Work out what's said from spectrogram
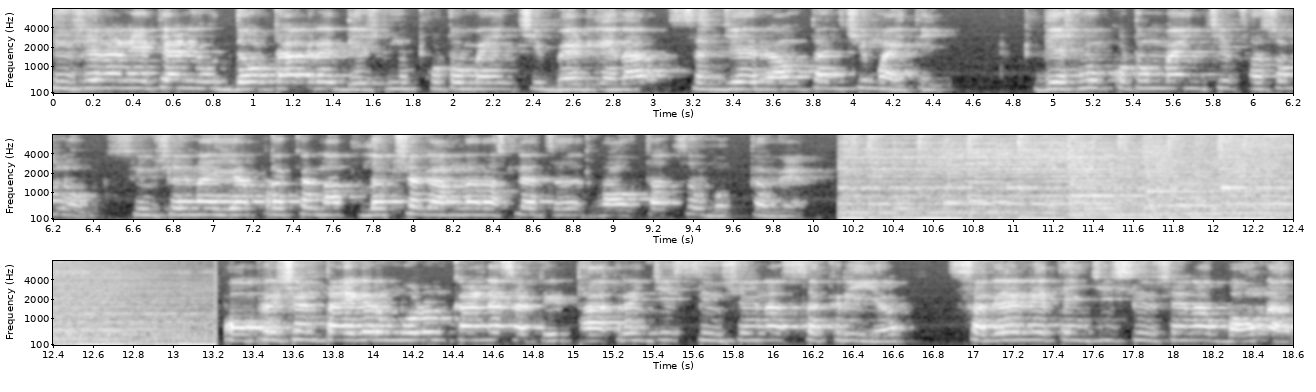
शिवसेना नेते आणि उद्धव ठाकरे देशमुख कुटुंबियांची भेट घेणार संजय राऊतांची माहिती. देशमुख कुटुंबियांची फसवणूक शिवसेना या प्रकरणात लक्ष घालणार असल्याचं राऊतांचं वक्तव्य. ऑपरेशन टायगर मोडून काढण्यासाठी ठाकरेंची शिवसेना सक्रिय सगळ्या नेत्यांची शिवसेना भावनात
